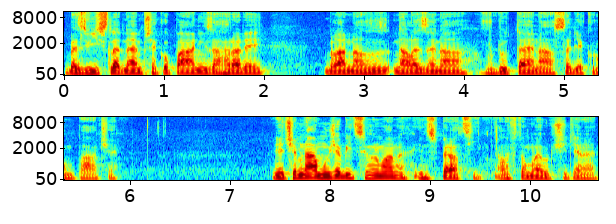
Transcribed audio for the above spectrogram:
bezvýsledném překopání zahrady byla nalezena v duté násadě krumpáče. V něčem nám může být Zimmerman inspirací, ale v tomhle určitě ne.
